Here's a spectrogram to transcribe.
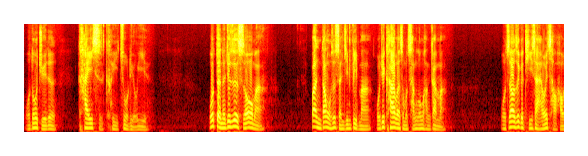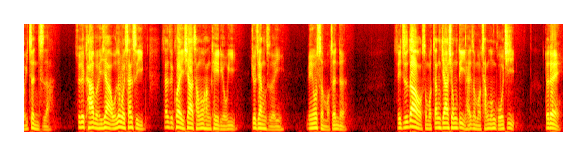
我都觉得开始可以做留意了。我等的就是这时候嘛，不然你当我是神经病吗？我去 cover 什么长隆行干嘛？我知道这个题材还会炒好一阵子啊，所以就 cover 一下。我认为三十以三十块以下长隆行可以留意，就这样子而已，没有什么真的。谁知道什么张家兄弟还是什么长龙国际，对不对？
